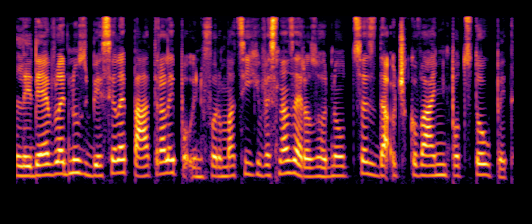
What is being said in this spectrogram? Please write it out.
Lidé v lednu zběsile pátrali po informacích ve snaze rozhodnout se, zda očkování podstoupit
